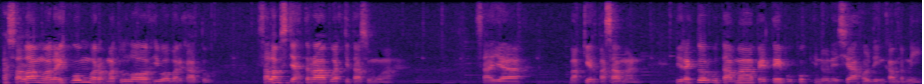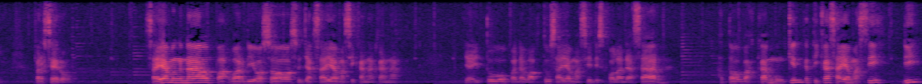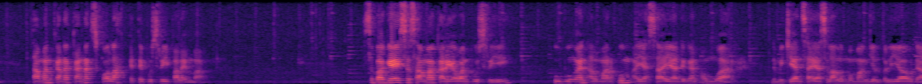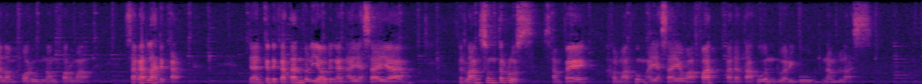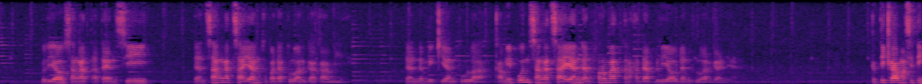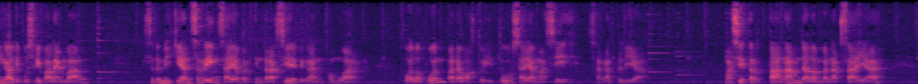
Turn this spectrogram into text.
Assalamualaikum warahmatullahi wabarakatuh. Salam sejahtera buat kita semua. Saya Bakir Pasaman, Direktur Utama PT Pupuk Indonesia Holding Company, Persero. Saya mengenal Pak Wardioso sejak saya masih kanak-kanak, yaitu pada waktu saya masih di sekolah dasar, atau bahkan mungkin ketika saya masih di Taman Kanak-Kanak Sekolah PT Pusri Palembang. Sebagai sesama karyawan Pusri, hubungan almarhum ayah saya dengan Om War. Demikian saya selalu memanggil beliau dalam forum non-formal. Sangatlah dekat. Dan kedekatan beliau dengan ayah saya berlangsung terus sampai almarhum ayah saya wafat pada tahun 2016. Beliau sangat atensi dan sangat sayang kepada keluarga kami. Dan demikian pula, kami pun sangat sayang dan hormat terhadap beliau dan keluarganya. Ketika masih tinggal di Pusri Palembang, sedemikian sering saya berinteraksi dengan Om War. Walaupun pada waktu itu saya masih sangat belia. Masih tertanam dalam benak saya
